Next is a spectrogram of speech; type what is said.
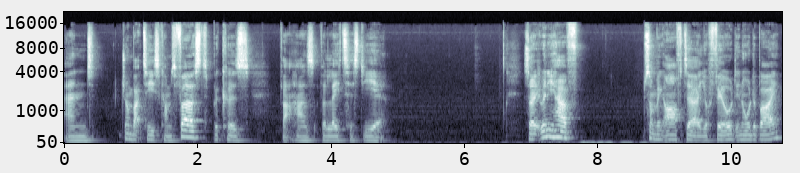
and Jon Batiste comes first because that has the latest year. So when you have something after your field in order by,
